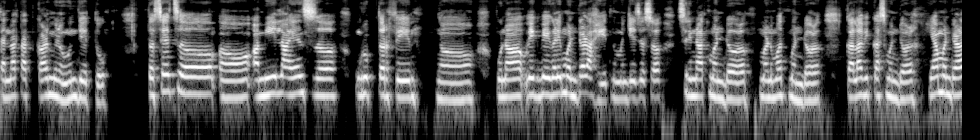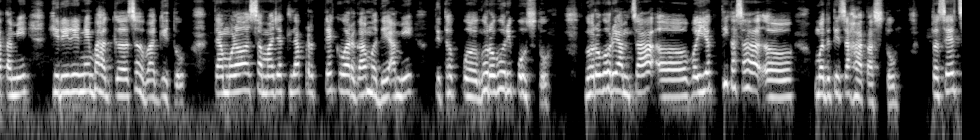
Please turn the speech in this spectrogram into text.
त्यांना तात्काळ मिळवून देतो. तसेच आम्ही लायन्स ग्रुपतर्फे पुन्हा वेगवेगळे मंडळ आहेत म्हणजे जसं श्रीनाथ मंडळ, मणमत मंडळ, कला विकास मंडळ या मंडळात आम्ही हिरिरीने भाग सहभाग घेतो. त्यामुळं समाजातल्या प्रत्येक वर्गामध्ये आम्ही तिथं प घरोघरी पोहोचतो. घरोघरी आमचा वैयक्तिक असा मदतीचा हात असतो. तसेच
